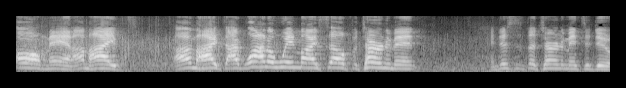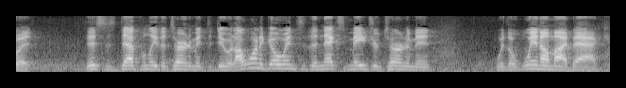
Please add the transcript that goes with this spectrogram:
Oh, man, I'm hyped. I'm hyped. I want to win myself a tournament, and this is the tournament to do it. This is definitely the tournament to do it. I want to go into the next major tournament with a win on my back.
